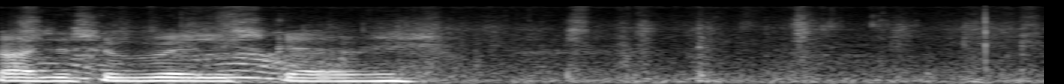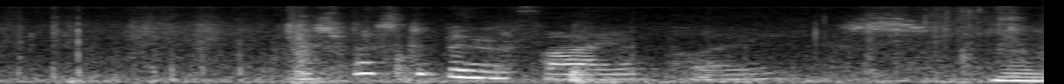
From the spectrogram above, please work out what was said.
Guys, this is really scary. This must have been the fireplace. Hmm.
